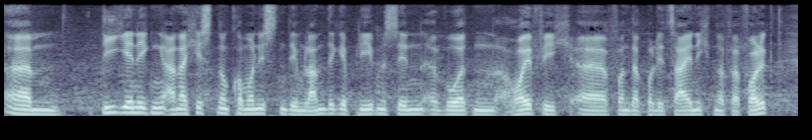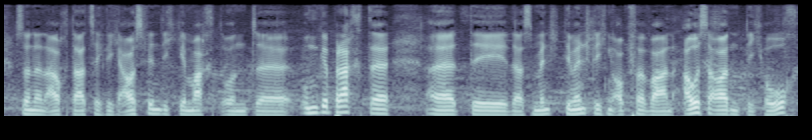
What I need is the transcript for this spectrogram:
Ähm, Diejenigen Anarchisten und Kommunisten, die im Lande geblieben sind, äh, wurden häufig äh, von der Polizei nicht nur verfolgt, sondern auch tatsächlich ausfindig gemacht und äh, umgebracht. Die, das, die menschlichen Opfer waren außerordentlich hoch.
